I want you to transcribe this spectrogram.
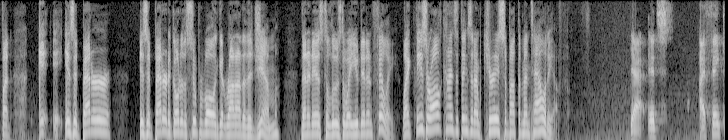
But is it better? Is it better to go to the Super Bowl and get run out of the gym than it is to lose the way you did in Philly? Like these are all kinds of things that I'm curious about the mentality of. Yeah, it's. I think,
